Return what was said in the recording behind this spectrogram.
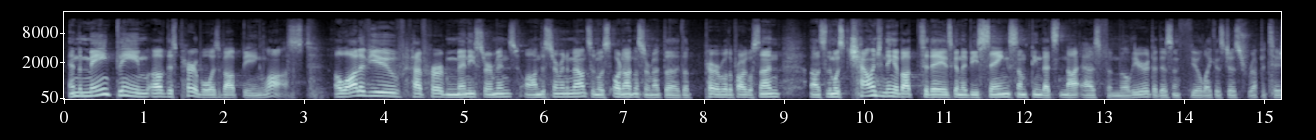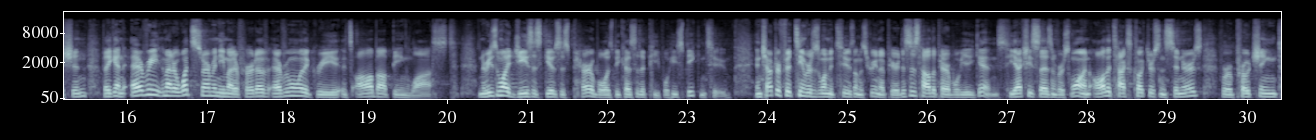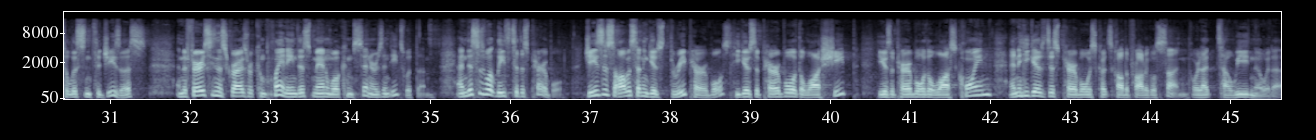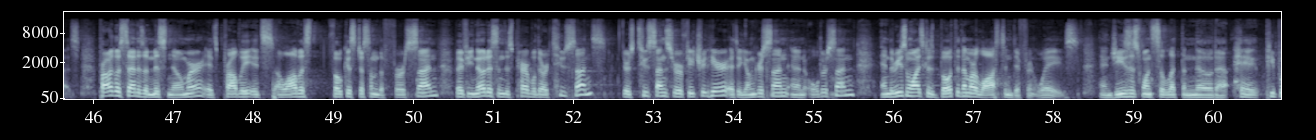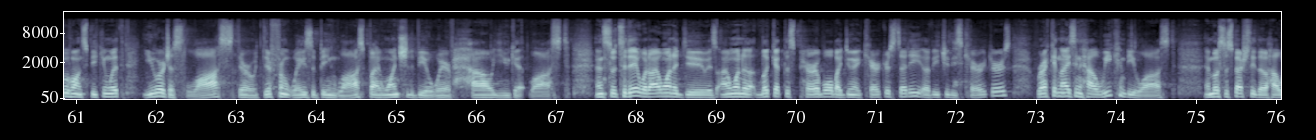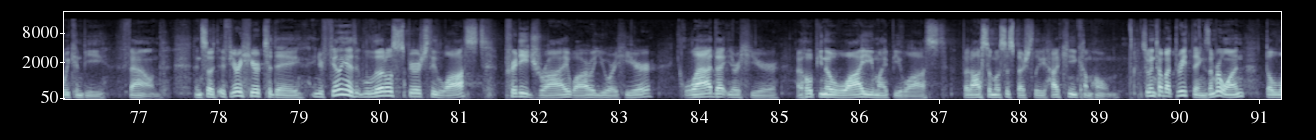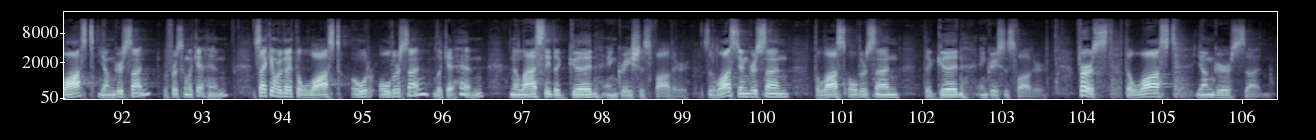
And the main theme of this parable is about being lost. A lot of you have heard many sermons on the Sermon on the Mount, or not the sermon, the, the parable of the prodigal son. Uh, so the most challenging thing about today is going to be saying something that's not as familiar, that doesn't feel like it's just repetition. But again, every no matter what sermon you might have heard of, everyone would agree it's all about being lost. And the reason why Jesus gives this parable is because of the people he's speaking to. In chapter 15, verses 1 to 2 is on the screen up here. This is how the parable begins. He actually says in verse 1 All the tax collectors and sinners were approaching to listen to Jesus, and the Pharisees and scribes were complaining, This man welcomes sinners and eats with them. And this is what leads to this parable. Jesus all of a sudden gives three parables. He gives the parable of the lost sheep, he gives a parable of the lost coin, and then he gives this parable, which is called the prodigal son, or that's how we know it as. Prodigal son is a misnomer. It's probably, it's a lot of us focus just on the first son. But if you notice in this parable, there are two sons. There's two sons who are featured here as a younger son and an older son. And the reason why is because both of them are lost in different ways. And Jesus wants to let them know that, hey, people who I'm speaking with, you are just lost. There are different ways of being lost, but I want you to be aware of how you get lost. And so today, what I want to do is I want to look at this parable by doing a character study of each of these characters, recognizing how we can be lost, and most especially, though, how we can be found. And so, if you're here today and you're feeling a little spiritually lost, pretty dry while you are here, glad that you're here. I hope you know why you might be lost, but also, most especially, how can you come home? So, we're going to talk about three things. Number one, the lost younger son. We're first going to look at him. Second, we're going to look at the lost old, older son, look at him. And then lastly, the good and gracious father. So, the lost younger son, the lost older son, the good and gracious father. First, the lost younger son.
